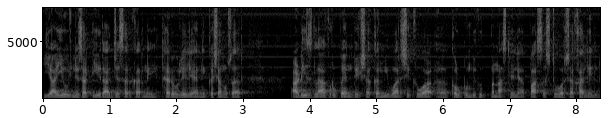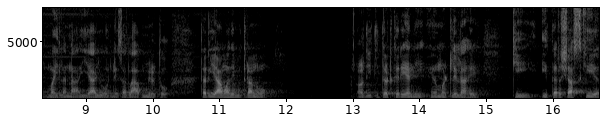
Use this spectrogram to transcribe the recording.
या योजनेसाठी राज्य सरकारने ठरवलेल्या निकषानुसार अडीच लाख रुपयांपेक्षा कमी वार्षिक वा कौटुंबिक उत्पन्न असलेल्या पासष्ट वर्षाखालील महिलांना या योजनेचा लाभ मिळतो. तर यामध्ये मित्रांनो अदिती तटकरे यांनी म्हटलेलं आहे की इतर शासकीय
